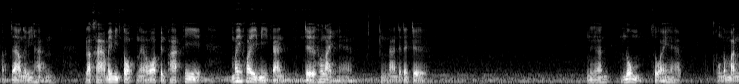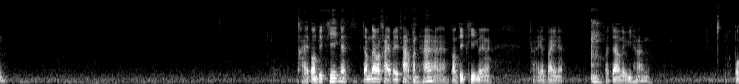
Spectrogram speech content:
พระเจ้าในวิหาร ราคาไม่มีตกนะเพราะว่าเป็นพระที่ไม่ค่อยมีการเจอเท่าไหร่นะครับนานจะได้เจอ เนื้อนุ่มสวยนะครับของน้ำมันขายตอนพีคๆเนี่ยจำได้ว่าขายไปสามพันห้านะ ตอนพีคๆเลยนะ ขายกันไปเนี่ย พระเจ้าในวิหารพ่อ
